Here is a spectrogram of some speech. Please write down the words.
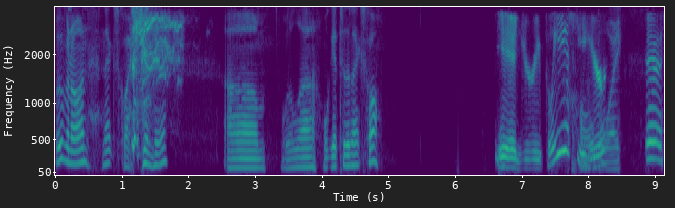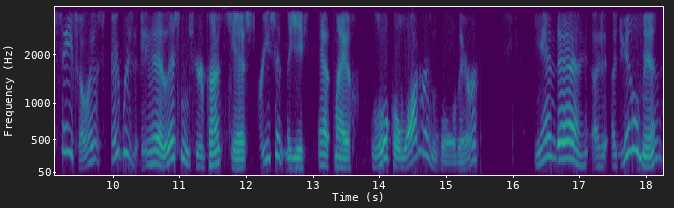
Moving on. Next question here. Um, we'll uh we'll get to the next call. Yeah, Jerry Pulaski Oh here. boy. Uh, say, fellas, I was uh, listening to your podcast recently at my local watering hole there, and uh, a, a gentleman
